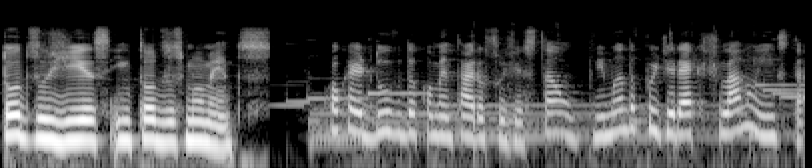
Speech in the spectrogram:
todos os dias, em todos os momentos. Qualquer dúvida, comentário ou sugestão, me manda por direct lá no Insta,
